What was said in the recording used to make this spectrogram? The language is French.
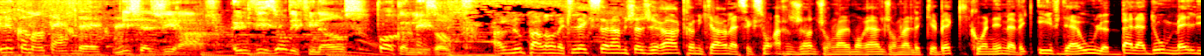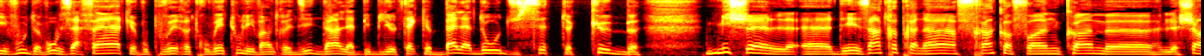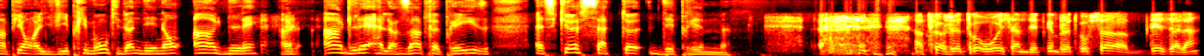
Le, commentaire de Michel Girard. Une vision des finances pas comme les autres. Alors nous parlons avec l'excellent Michel Girard, chroniqueur de la section argent du Journal de Montréal, Journal de Québec, qui coanime avec Yves Daou le balado Mêlez-vous de vos affaires que vous pouvez retrouver tous les vendredis dans la bibliothèque balado du site Cube. Michel, euh, des entrepreneurs francophones comme euh, le champion Olivier Primo qui donne des noms anglais, anglais à leurs entreprises. Est-ce que ça te déprime? en tout cas, je trouve, oui, ça me déprime. Je trouve ça désolant.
